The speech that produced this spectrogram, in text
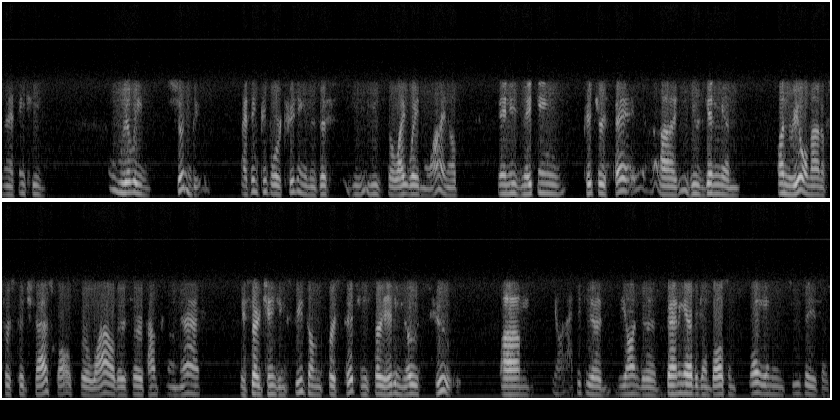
than I think he really should be. I think people are treating him as if he, he's the lightweight in the lineup, and he's making pitchers pay. Uh, he was getting an unreal amount of first pitch fastballs for a while. They started pouncing on that. They started changing speeds on the first pitch, and he started hitting those too. Um, you know, I think he had beyond the batting average on balls in play, and on Tuesday is like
